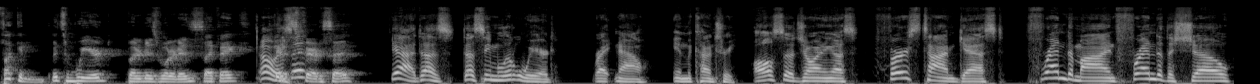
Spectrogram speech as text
Fucking, it's weird, but it is what it is. I think. Oh, I think is it's it? fair to say. Yeah, it does. Does seem a little weird right now in the country. Also joining us, first time guest, friend of mine, friend of the show,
